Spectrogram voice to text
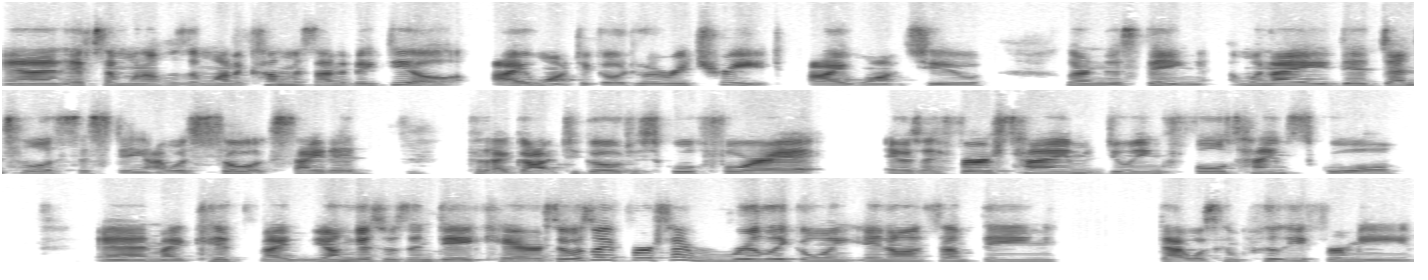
And if someone else doesn't want to come, it's not a big deal. I want to go to a retreat. I want to learn this thing. When I did dental assisting, I was so excited because I got to go to school for it. It was my first time doing full time school and my kids my youngest was in daycare. So it was my first time really going in on something that was completely for me.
